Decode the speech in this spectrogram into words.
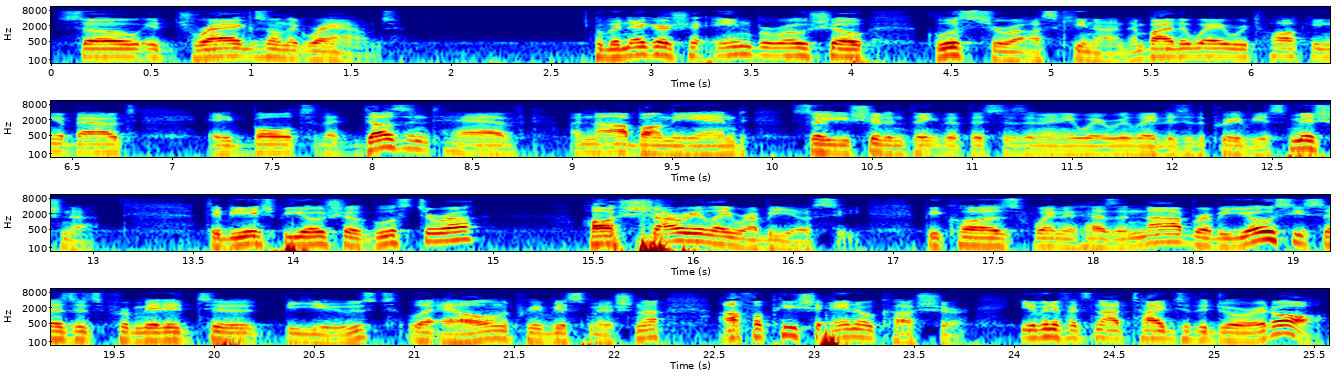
so it drags on the ground. And by the way, we're talking about a bolt that doesn't have a knob on the end, so you shouldn't think that this is in any way related to the previous Mishnah. Hasharile Rabbi Yossi. Because when it has a knob, Rabbi Yossi says it's permitted to be used, La'el in the previous Mishnah, Afalpisha Eno Kasher, even if it's not tied to the door at all.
